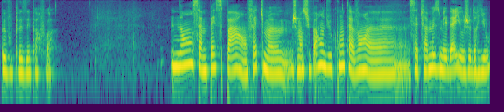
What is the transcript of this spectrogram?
peut vous peser parfois? Non, ça me pèse pas. En fait, je, me, je m'en suis pas rendu compte avant euh, cette fameuse médaille au jeu de Rio.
